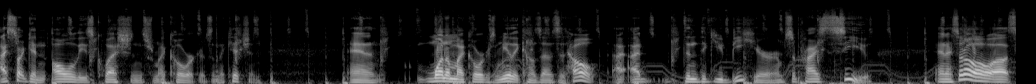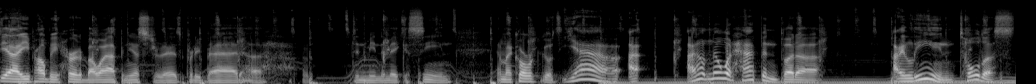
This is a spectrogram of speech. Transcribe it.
I start getting all of these questions from my coworkers in the kitchen. And one of my coworkers immediately comes out and says, "Oh, I, I didn't think you'd be here. I'm surprised to see you." And I said, "Oh, uh, so yeah, you probably heard about what happened yesterday. It's pretty bad. Uh, didn't mean to make a scene. And my coworker goes, "Yeah, I I don't know what happened, but uh Eileen told us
